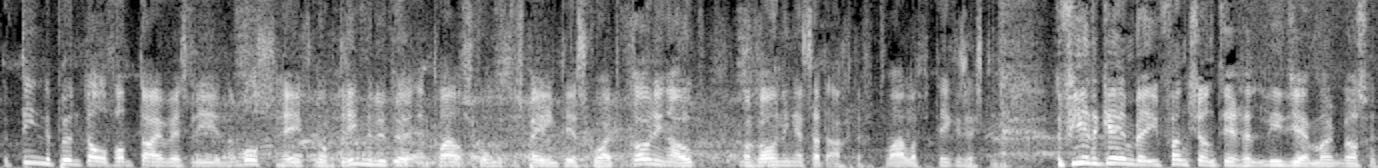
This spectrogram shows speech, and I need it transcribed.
Het tiende punt al van Ty Wesley. En Den Bosch heeft nog 3 minuten en 12 seconden te spelen in het eerste kwart. Groningen ook, maar Groningen staat achter. 12 tegen 16. De vierde game bij Ivanchan tegen Lidia, Mark Bassen.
